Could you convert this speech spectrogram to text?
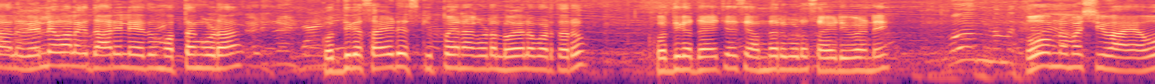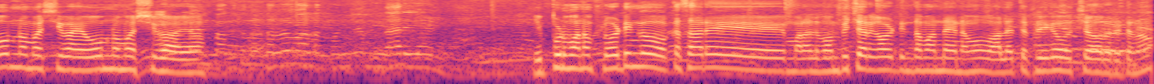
వాళ్ళు వెళ్ళే వాళ్ళకి దారి లేదు మొత్తం కూడా. కొద్దిగా సైడ్ స్కిప్ అయినా కూడా లోయలో పడతారు. కొద్దిగా దయచేసి అందరూ కూడా సైడ్ ఇవ్వండి. ఓం నమ శివాయ ఓం నమ శివాయ ఓం నమ శివాయ. ఇప్పుడు మనం ఫ్లోటింగ్ ఒక్కసారి మనల్ని పంపించారు కాబట్టి ఇంతమంది అయినాము. వాళ్ళైతే ఫ్రీగా వచ్చేవాళ్ళు రిటర్న్.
